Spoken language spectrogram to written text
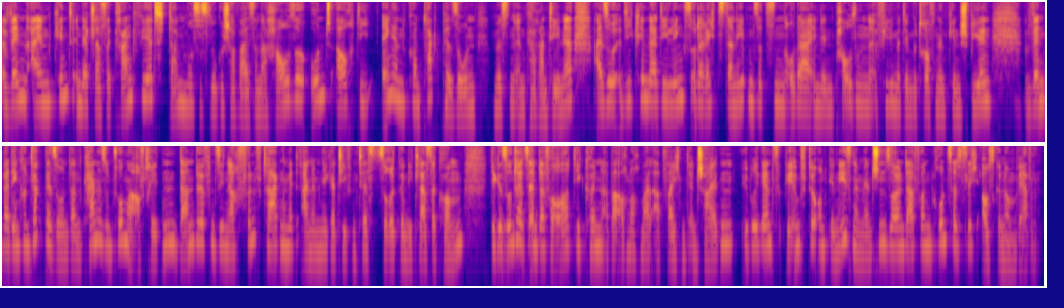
Wenn ein Kind in der Klasse krank wird, dann muss es logischerweise nach Hause und auch die engen Kontaktpersonen müssen in Quarantäne. Also die Kinder, die links oder rechts daneben sitzen oder in den Pausen viel mit dem betroffenen Kind spielen. Wenn bei den Kontaktpersonen dann keine Symptome auftreten, dann dürfen sie nach fünf Tagen mit einem negativen Test zurück in die Klasse kommen. Die Gesundheitsämter vor Ort, die können aber auch noch mal abweichend entscheiden. Übrigens, geimpfte und genesene Menschen sollen davon grundsätzlich grundsätzlich ausgenommen werden.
